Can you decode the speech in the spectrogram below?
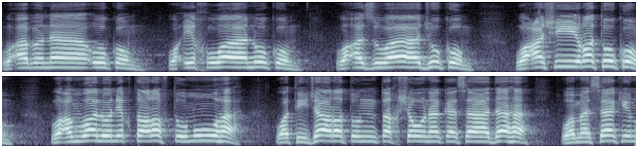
وأبناؤكم وإخوانكم وأزواجكم وعشيرتكم وأموال اقترفتموها وتجارة تخشون كسادها ومساكن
